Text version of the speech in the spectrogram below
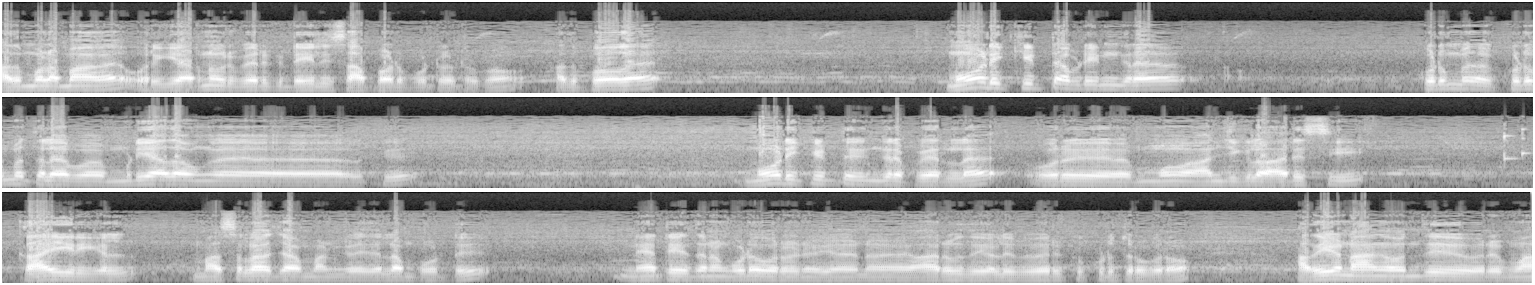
அது மூலமாக ஒரு இரநூறு பேருக்கு டெய்லி சாப்பாடு போட்டுக்கிட்டு இருக்கோம் அது போக மோடி கிட் அப்படிங்கிற குடும்ப குடும்பத்தில் முடியாதவங்களுக்கு மோடி கிட்டுங்கிற பேரில் ஒரு மூ அஞ்சு கிலோ அரிசி காய்கறிகள் மசாலா ஜாமான்கள் இதெல்லாம் போட்டு நேற்றைய தினம் கூட ஒரு அறுபது ஏழு பேருக்கு கொடுத்துருக்குறோம். அதையும் நாங்கள் வந்து ஒரு மா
